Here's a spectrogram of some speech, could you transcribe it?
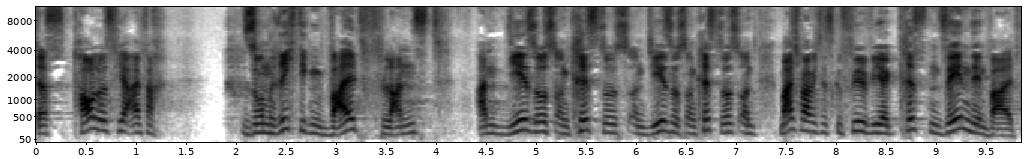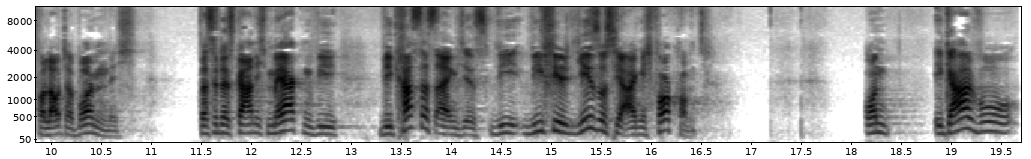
dass Paulus hier einfach so einen richtigen Wald pflanzt an Jesus und Christus und Jesus und Christus. Und manchmal habe ich das Gefühl, wir Christen sehen den Wald vor lauter Bäumen nicht. Dass wir das gar nicht merken, wie, wie krass das eigentlich ist, wie, wie viel Jesus hier eigentlich vorkommt. Und egal wo,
